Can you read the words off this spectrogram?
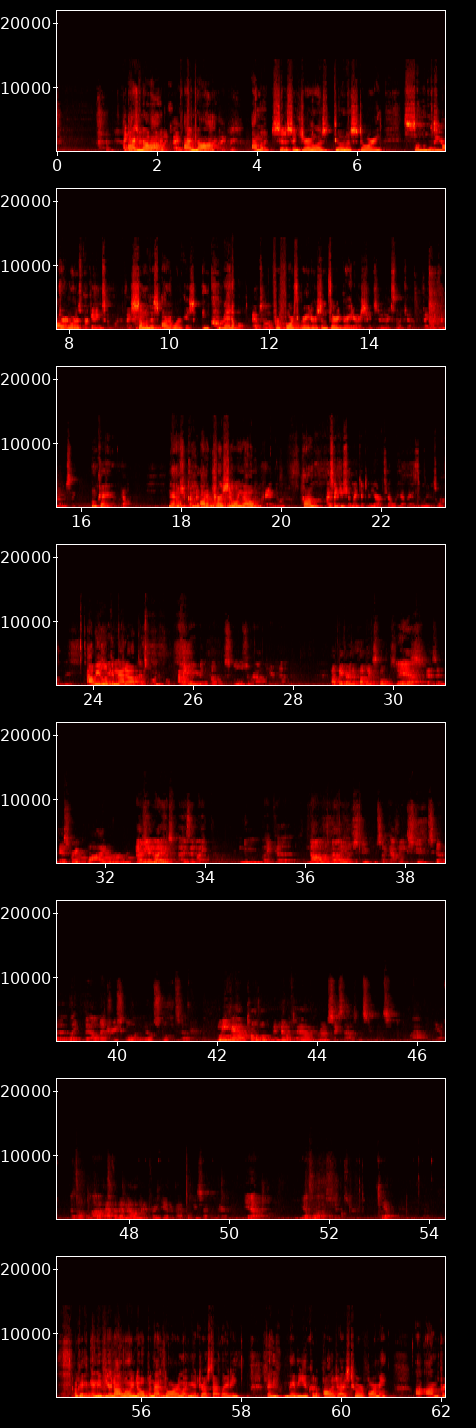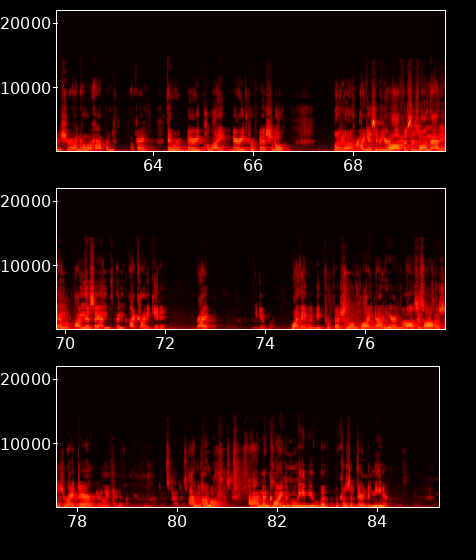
I do serve I'm not. I'm not. I agree. I'm a citizen journalist doing a story. Some of this you're artwork. We're getting somewhere. Thank some of this artwork is incredible Absolutely. for fourth graders and third graders. Kids do an excellent job. Thank you for noticing. Okay. Yeah. Now, You should come to the on a personal note, Annually. huh? I said you should make it to the art show we have annually as well, man. I'll be looking that up. That's wonderful. How big are the public schools around here, man? How big are the public schools? Yeah. As, as in district wide or? I each mean, like, as in like, num- like, uh, nominal value of students, like how many students go to like the elementary school and the middle school and stuff. We have total in Middletown around six thousand students. Wow. Yeah. That's a So lot. half of them elementary, the other half will be secondary. Yeah. Yeah, it's a lot of students. Okay, and if you're not willing to open that door and let me address that lady, then maybe you could apologize to her for me. I, I'm pretty sure I know what happened. Okay, they were very polite, very professional. But uh, I guess if your office is on that end, on this end, then I kind of get it, right? You get what? Why they would be professional and polite down here. and The Oh, boss's office is right there. They're like that if I'm here or not. It's not just I'm- I'm- boss is here. I'm inclined to believe you, but because of their demeanor.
